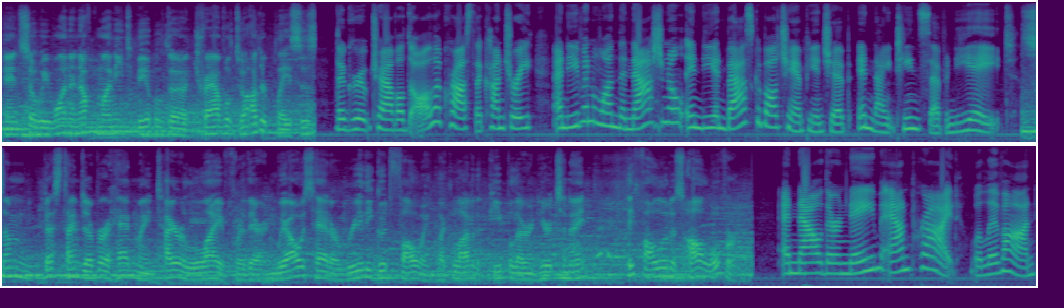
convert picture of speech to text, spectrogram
And so we won enough money to be able to travel to other places the group traveled all across the country and even won the National Indian Basketball Championship in 1978. Some best times I've ever had in my entire life were there, and we always had a really good following. Like a lot of the people that are in here tonight, they followed us all over. And now their name and pride will live on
